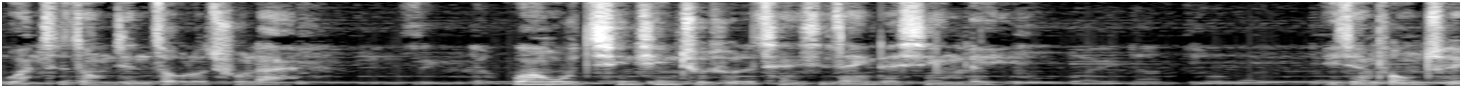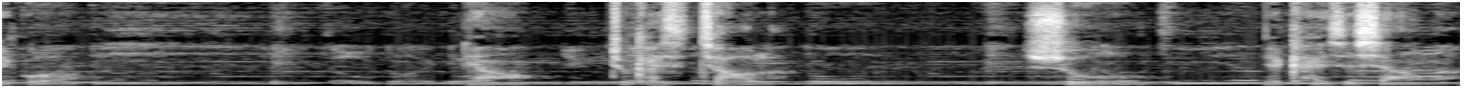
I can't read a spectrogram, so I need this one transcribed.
文字中间走了出来。万物清清楚楚地呈现在你的心里。一阵风吹过，鸟就开始叫了，树也开始响了。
